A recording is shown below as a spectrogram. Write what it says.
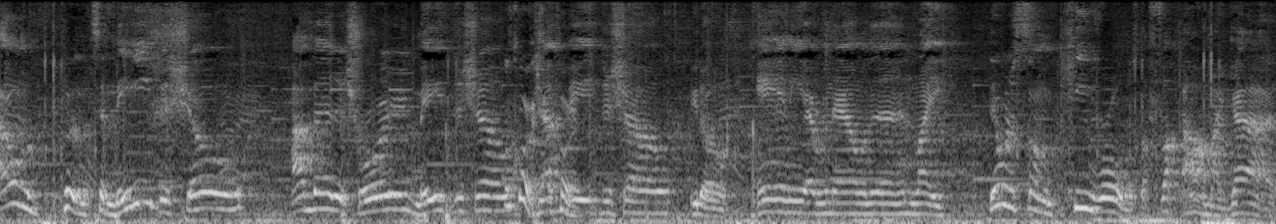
I don't know. To me, the show. I bet Troy made the show. Of course, Jeff of course. made the show. You know, Annie every now and then. Like there were some key roles. The fuck, oh my god,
